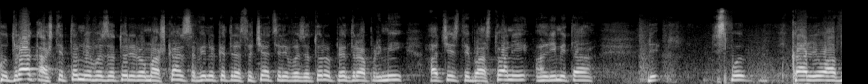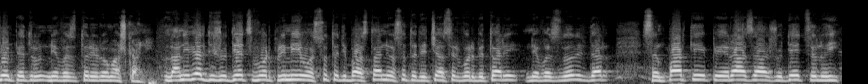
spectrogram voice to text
Cu drag așteptăm nevăzătorii romașcani să vină către Asociația Nevăzătorilor pentru a primi aceste bastoane în limita de, care o avem pentru nevăzătorii romașcani. La nivel de județ vor primi 100 de bastoane, 100 de ceasuri vorbitoare nevăzători, dar să împarte pe raza județului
